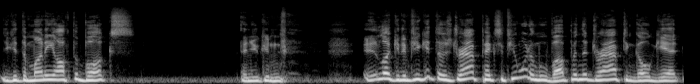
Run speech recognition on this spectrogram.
you get the money off the books and you can. look, and if you get those draft picks, if you want to move up in the draft and go get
